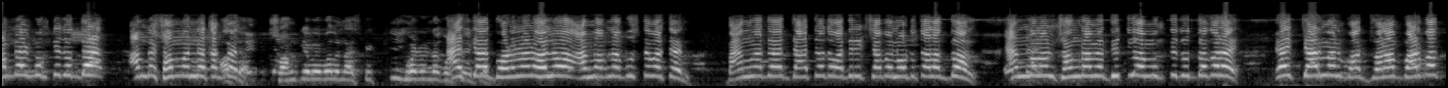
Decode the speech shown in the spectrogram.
আমরা মুক্তিযোদ্ধা আমরা সম্মান নিয়ে থাকবেন সংক্ষেপে বলেন আজকে কি ঘটনা আজকে ঘটনা হলো আমি আপনারা বুঝতে পারছেন বাংলাদেশ জাতীয়তাবাদী রিক্সা এবং অটো চালক দল আন্দোলন সংগ্রামে দ্বিতীয় মুক্তিযুদ্ধ করে। এই চেয়ারম্যান জনাব ভারপ্রাপ্ত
